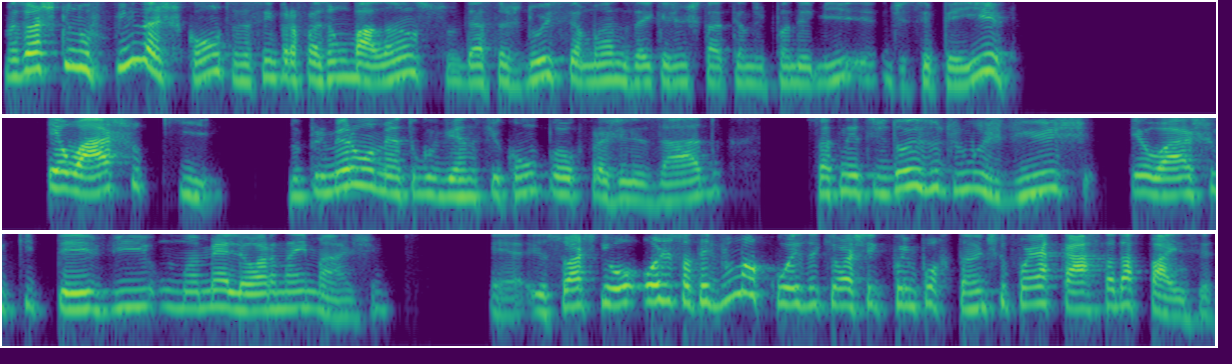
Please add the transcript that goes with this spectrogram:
Mas eu acho que no fim das contas, assim, para fazer um balanço dessas duas semanas aí que a gente está tendo de pandemia, de CPI, eu acho que no primeiro momento o governo ficou um pouco fragilizado, só que nesses dois últimos dias eu acho que teve uma melhora na imagem. É, eu só acho que hoje só teve uma coisa que eu achei que foi importante, que foi a carta da Pfizer.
